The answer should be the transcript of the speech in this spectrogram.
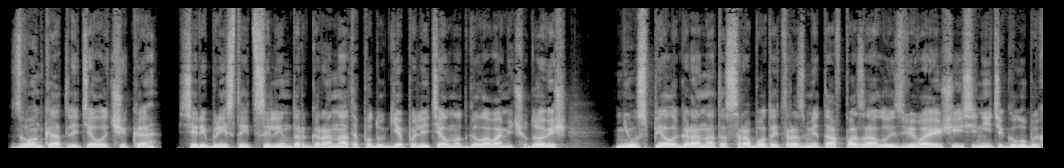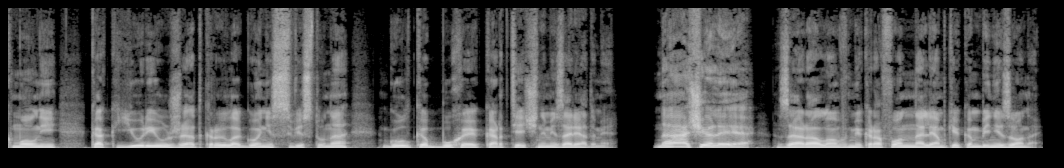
Звонко отлетела чека, серебристый цилиндр гранаты по дуге полетел над головами чудовищ, не успела граната сработать, разметав по залу извивающиеся нити голубых молний, как Юрий уже открыл огонь из свистуна, гулко бухая картечными зарядами. «Начали!» – заорал он в микрофон на лямке комбинезона.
